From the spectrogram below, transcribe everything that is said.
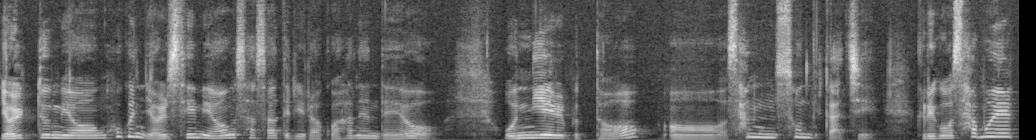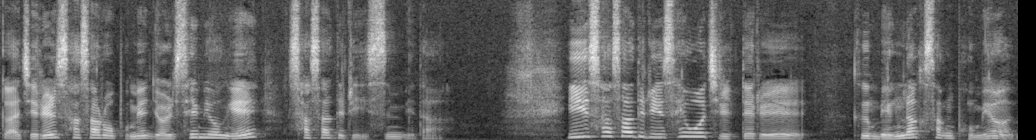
12명 혹은 13명 사사들이라고 하는데요. 온니엘부터 어, 삼손까지 그리고 사무엘까지를 사사로 보면 13명의 사사들이 있습니다. 이 사사들이 세워질 때를 그 맥락상 보면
